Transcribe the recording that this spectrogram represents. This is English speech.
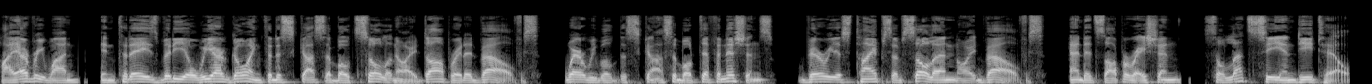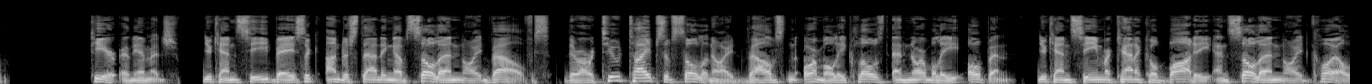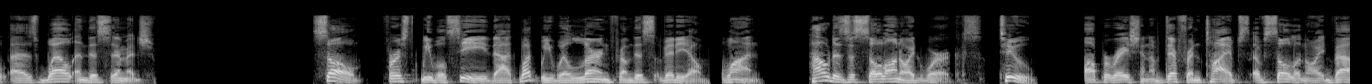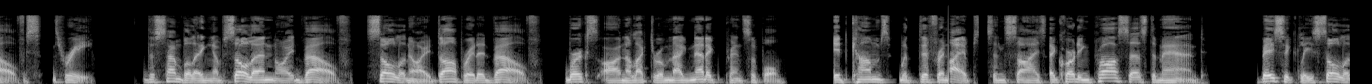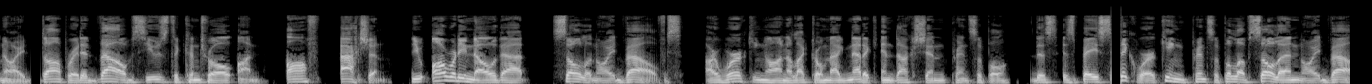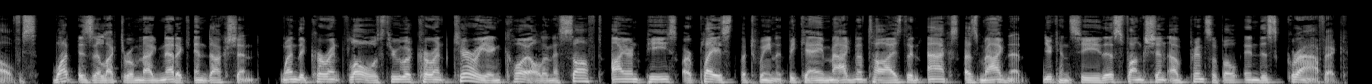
Hi everyone, in today's video we are going to discuss about solenoid-operated valves, where we will discuss about definitions, various types of solenoid valves, and its operation, so let's see in detail. Here in image, you can see basic understanding of solenoid valves. There are two types of solenoid valves normally closed and normally open. You can see mechanical body and solenoid coil as well in this image. So, first we will see that what we will learn from this video. 1. How does a solenoid works? 2. Operation of different types of solenoid valves. 3. Assembling of solenoid valve. Solenoid-operated valve works on electromagnetic principle. It comes with different types and size according process demand. Basically solenoid-operated valves used to control on, off, action. You already know that, solenoid valves, are working on electromagnetic induction principle. This is basic working principle of solenoid valves. What is electromagnetic induction? When the current flows through a current-carrying coil and a soft iron piece are placed between it became magnetized and acts as magnet. You can see this function of principle in this graphic.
